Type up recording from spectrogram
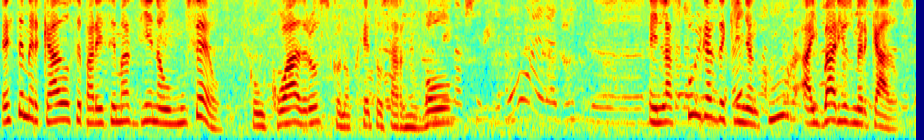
Este mercado se parece más bien a un museo, con cuadros, con objetos Art Nouveau. En las pulgas de Clignancourt hay varios mercados.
